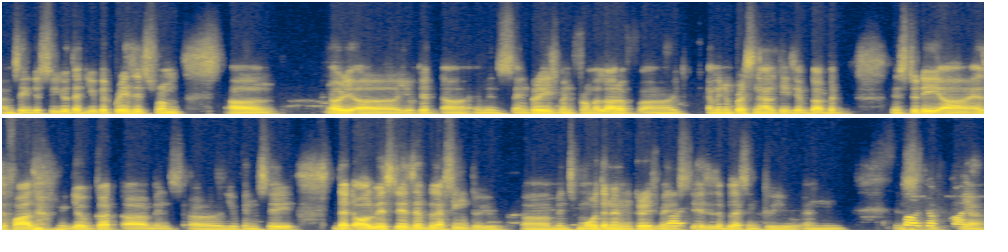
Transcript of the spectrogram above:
i'm saying this to you that you get praises from uh or uh you get uh i mean encouragement from a lot of uh i mean personalities you've got but means today uh as a father you've got uh means uh you can say that always stays a blessing to you uh means more than an encouragement it stays as a blessing to you and it's course, of course. yeah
